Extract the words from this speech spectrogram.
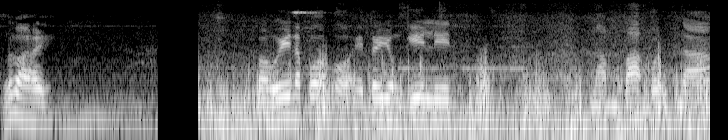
Bye-bye. Pauwi na po ako. Ito yung gilid ng bakod ng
